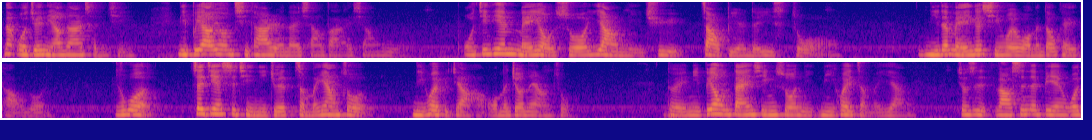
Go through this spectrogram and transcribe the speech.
那我觉得你要跟他澄清，你不要用其他人来想法来想我。我今天没有说要你去照别人的意思做哦，你的每一个行为我们都可以讨论。如果这件事情你觉得怎么样做你会比较好，我们就那样做。对，你不用担心说你你会怎么样，就是老师那边，我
